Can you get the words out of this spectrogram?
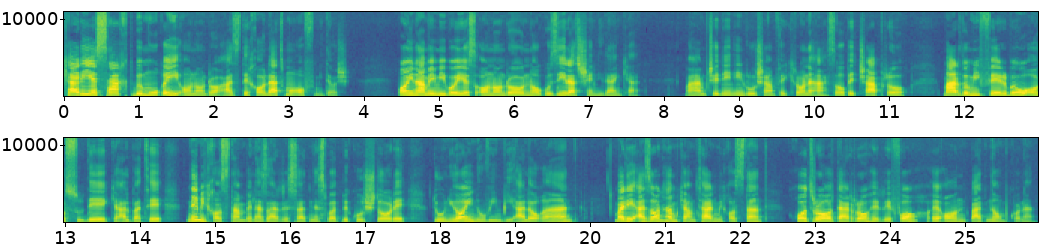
کری سخت به موقعی آنان را از دخالت معاف می داشت. با این همه میبایست آنان را ناگزیر از شنیدن کرد و همچنین این روشنفکران احزاب چپ را مردمی فربه و آسوده که البته نمی‌خواستند به نظر رسد نسبت به کشدار دنیای نوین بیعلاقند ولی از آن هم کمتر می‌خواستند خود را در راه رفاه آن بدنام کنند.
